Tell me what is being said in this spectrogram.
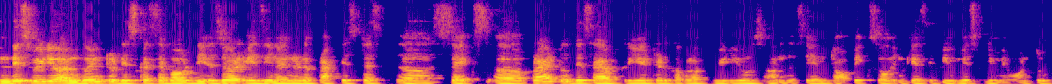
In this video, I'm going to discuss about the Azure AZ900 practice test uh, 6. Uh, prior to this, I have created a couple of videos on the same topic. So in case if you missed, you may want to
